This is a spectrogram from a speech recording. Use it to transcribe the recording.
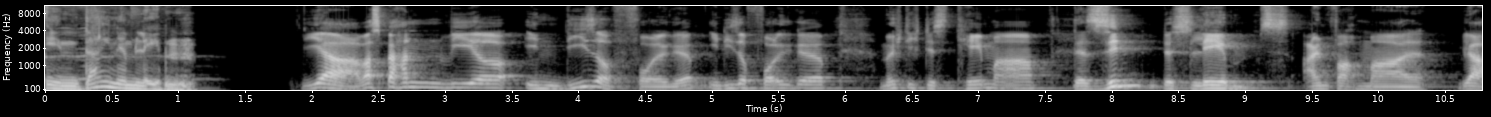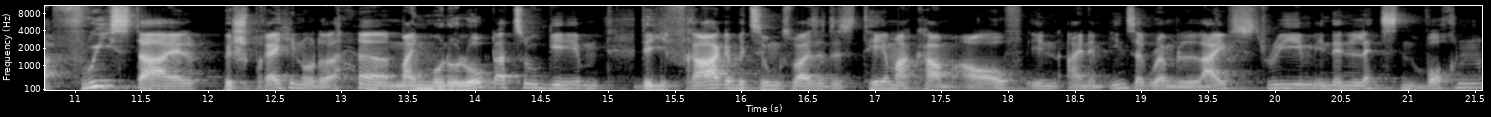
in deinem Leben. Ja, was behandeln wir in dieser Folge? In dieser Folge möchte ich das Thema der Sinn des Lebens einfach mal ja, Freestyle besprechen oder äh, meinen Monolog dazu geben. Die Frage bzw. das Thema kam auf in einem Instagram Livestream in den letzten Wochen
